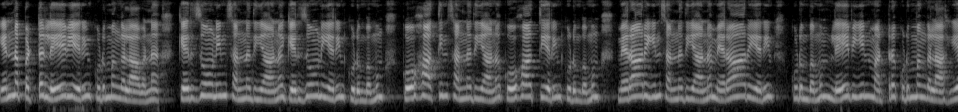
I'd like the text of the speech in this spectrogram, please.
எண்ணப்பட்ட லேவியரின் குடும்பங்களாவன கெர்சோனின் சன்னதியான கெர்சோனியரின் குடும்பமும் கோஹாத்தின் சன்னதியான கோஹாத்தியரின் குடும்பமும் மெராரியின் சன்னதியான மெராரியரின் குடும்பமும் லேவியின் மற்ற குடும்பங்களாகிய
